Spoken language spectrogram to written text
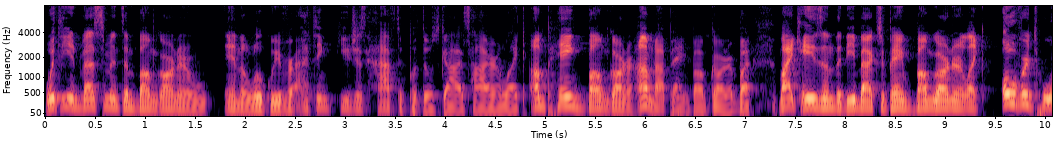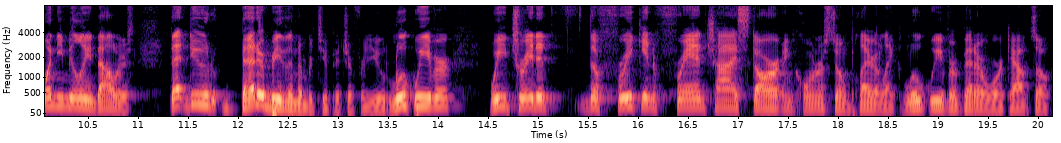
with the investments in Bumgarner and a Luke Weaver, I think you just have to put those guys higher. Like I'm paying Bumgarner, I'm not paying Bumgarner, but Mike Hazen, the D-backs are paying Bumgarner like over $20 million. That dude better be the number two pitcher for you. Luke Weaver, we traded the freaking franchise star and cornerstone player like Luke Weaver better work out. So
